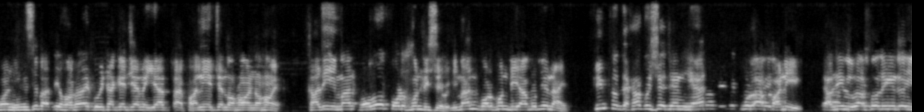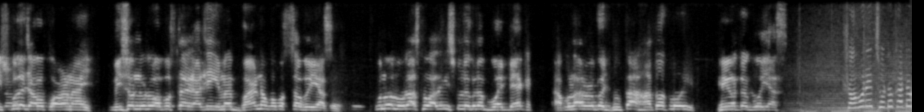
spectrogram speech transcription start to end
মই মিউনিচিপালিটি সদায় কৈ থাকে যে ইয়াত পানী এতিয়া নহয় নহয়। কালি ইমান অলপ বৰষুণ দিছে। ইমান বৰষুণ দিয়া বুলি নাই। কিন্তু দেখা গৈছে যেন ইয়াত পুৰা পানী। ল'ৰা ছোৱালী স্কুলে যাব পৰা নাই। মিছন ৰোডৰ অৱস্থা আজি ইমান ভয়ানক অৱস্থা হৈ আছে। কোনো ল'ৰা ছোৱালী স্কুলে গ'লে বেগ আপোনালোকে জোতা হাতত লৈ সিহঁতে গৈ আছে। শহরের ছোটখাটো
